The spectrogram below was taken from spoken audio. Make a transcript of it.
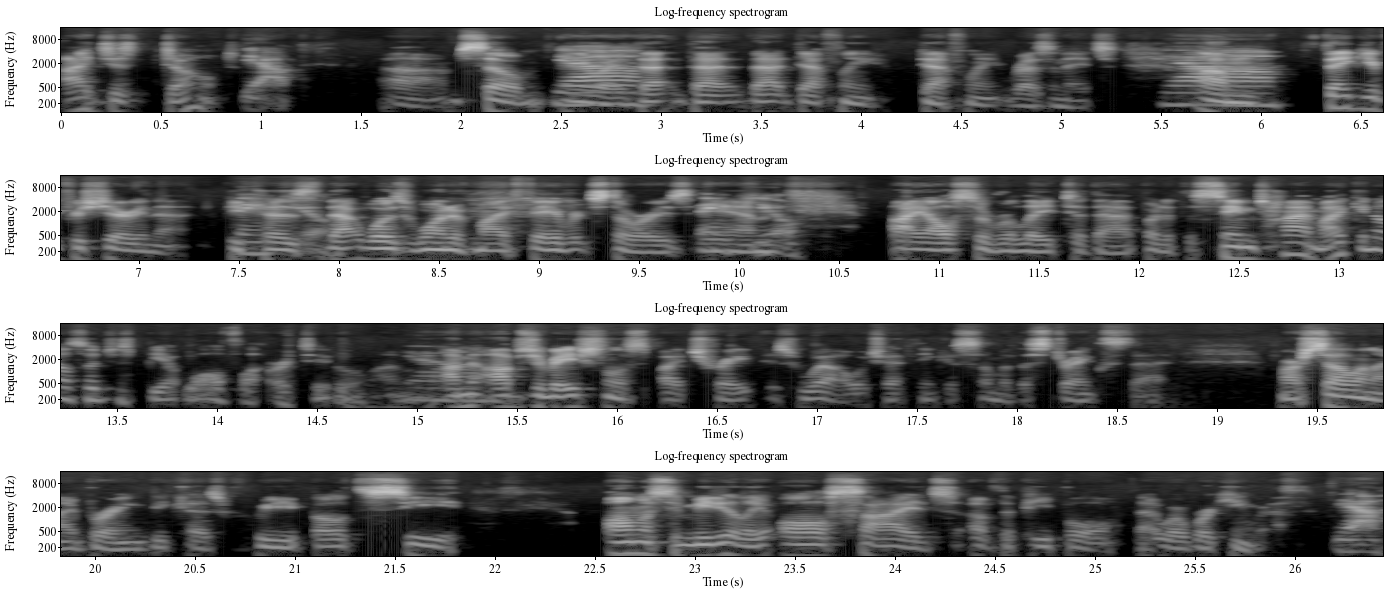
I just don't. Yeah. Um, so yeah. anyway, that that that definitely definitely resonates. Yeah. Um, thank you for sharing that because that was one of my favorite stories, thank and you. I also relate to that. But at the same time, I can also just be a wallflower too. I'm, yeah. I'm an observationalist by trait as well, which I think is some of the strengths that Marcel and I bring because we both see almost immediately all sides of the people that we're working with. Yeah.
